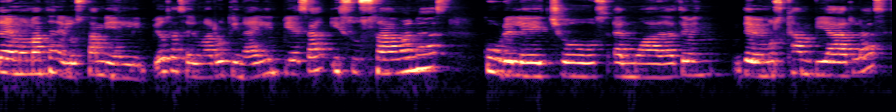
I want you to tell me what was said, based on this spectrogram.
debemos mantenerlos también limpios, hacer una rutina de limpieza y sus sábanas, cubre lechos, almohadas, debemos cambiarlas,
